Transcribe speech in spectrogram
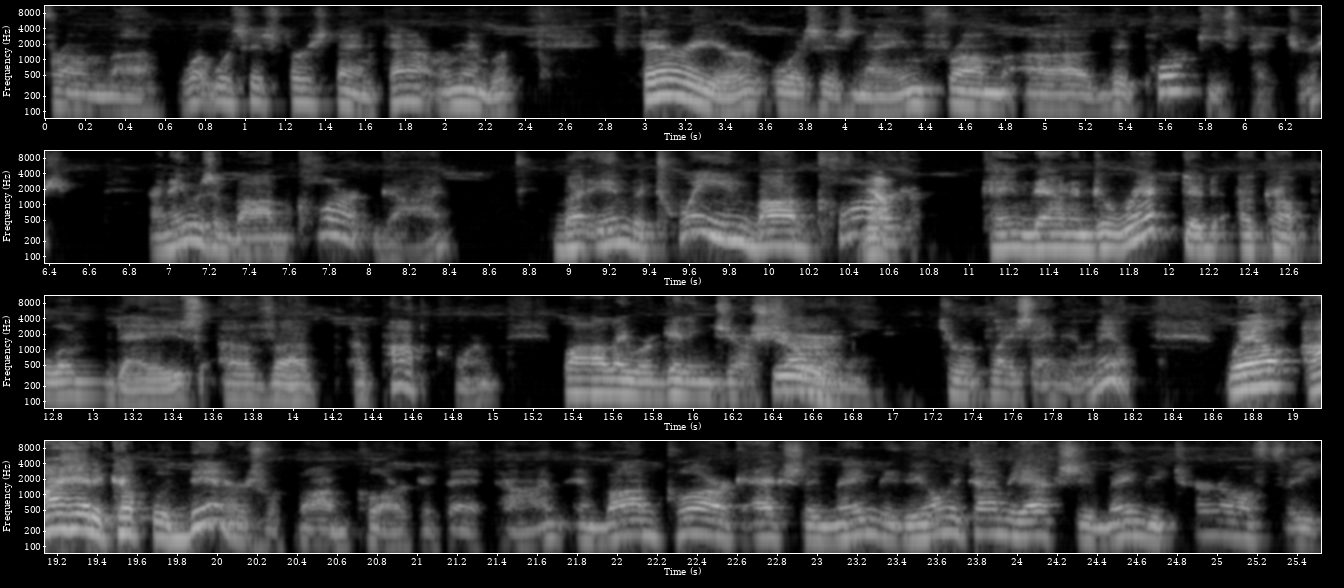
from uh, what was his first name? Cannot remember. Farrier was his name from uh, the Porky's pictures, and he was a Bob Clark guy. But in between, Bob Clark came down and directed a couple of days of, uh, of popcorn while they were getting Josh Sure. to replace Amy O'Neill. Well, I had a couple of dinners with Bob Clark at that time, and Bob Clark actually made me the only time he actually made me turn off the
